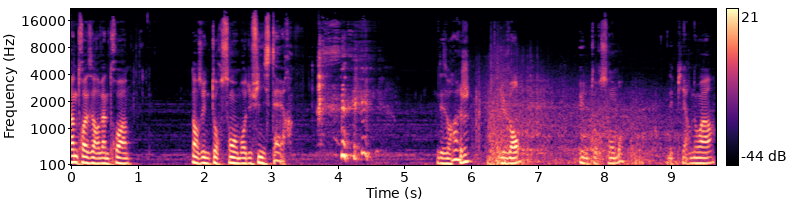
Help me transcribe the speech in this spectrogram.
23h23, dans une tour sombre du Finistère. des orages, du vent, une tour sombre, des pierres noires,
